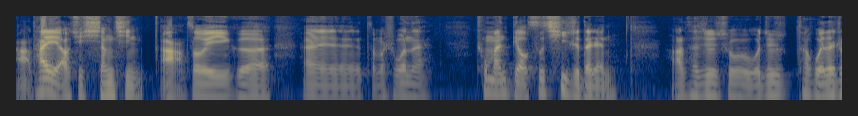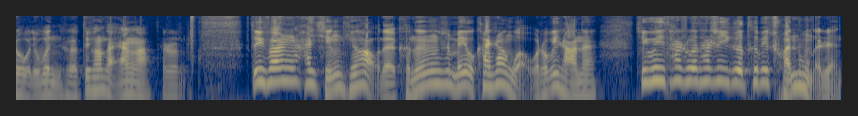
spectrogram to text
啊，他也要去相亲啊。作为一个呃，怎么说呢，充满屌丝气质的人啊，他就说，我就他回来之后，我就问你说对方咋样啊？他说对方还行，挺好的，可能是没有看上我。我说为啥呢？就因为他说他是一个特别传统的人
